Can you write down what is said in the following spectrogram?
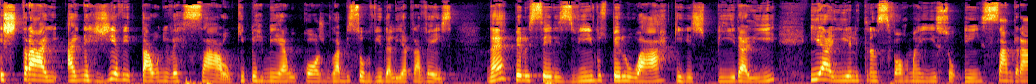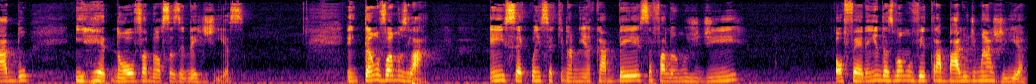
extrai a energia vital universal que permeia o cosmos, absorvida ali através né? Pelos seres vivos, pelo ar que respira ali, e aí ele transforma isso em sagrado e renova nossas energias. Então vamos lá. Em sequência aqui na minha cabeça, falamos de oferendas, vamos ver trabalho de magia.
